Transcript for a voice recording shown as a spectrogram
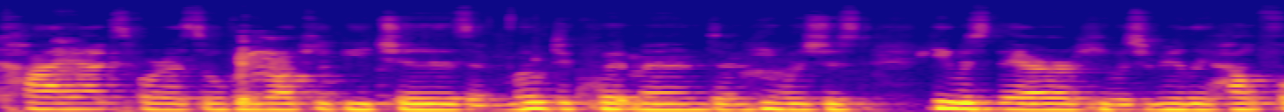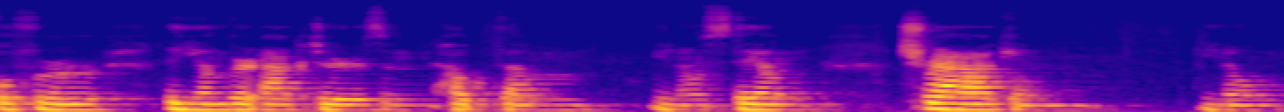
kayaks for us over rocky beaches and moved equipment and he was just he was there. He was really helpful for the younger actors and helped them, you know, stay on track and you know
